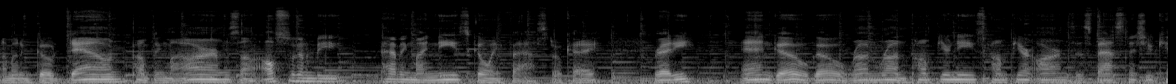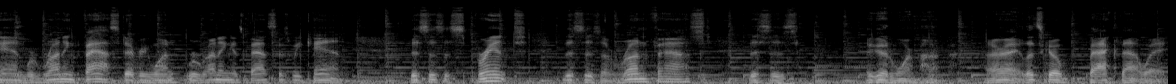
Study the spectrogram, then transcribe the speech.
I'm going to go down, pumping my arms. I'm also going to be having my knees going fast, okay? Ready? And go, go, run, run. Pump your knees, pump your arms as fast as you can. We're running fast, everyone. We're running as fast as we can. This is a sprint. This is a run fast. This is a good warm up. All right, let's go back that way.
